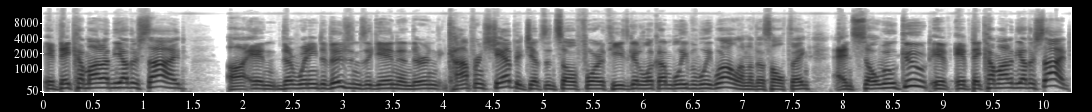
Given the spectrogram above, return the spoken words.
if they come out on the other side uh, and they're winning divisions again and they're in conference championships and so forth. He's going to look unbelievably well under this whole thing. And so will Goot. If, if they come out on the other side,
